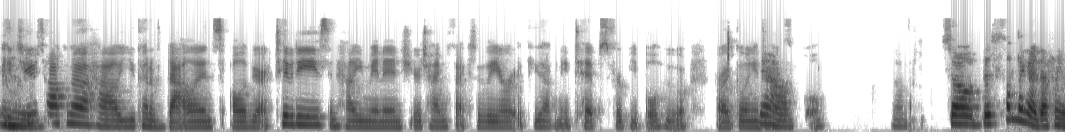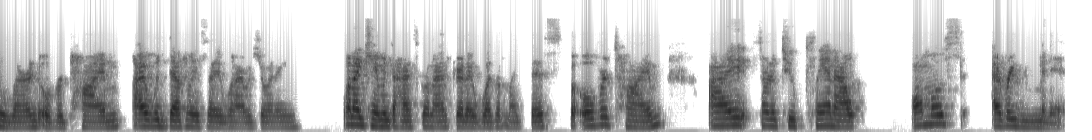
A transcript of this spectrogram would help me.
Could mm-hmm. you talk about how you kind of balance all of your activities and how you manage your time effectively, or if you have any tips for people who are going into yeah. school? So this is something I definitely learned over time. I would definitely say when I was joining, when I came into high school ninth grade, I wasn't like this. But over time, I started to plan out almost every minute.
